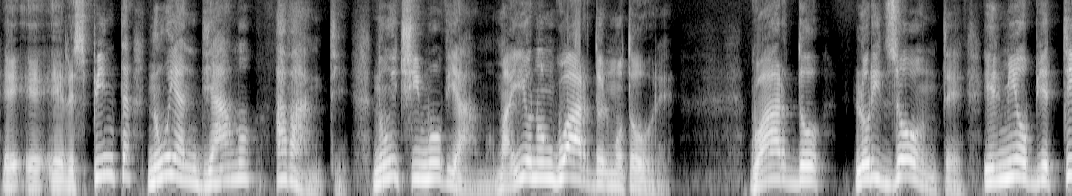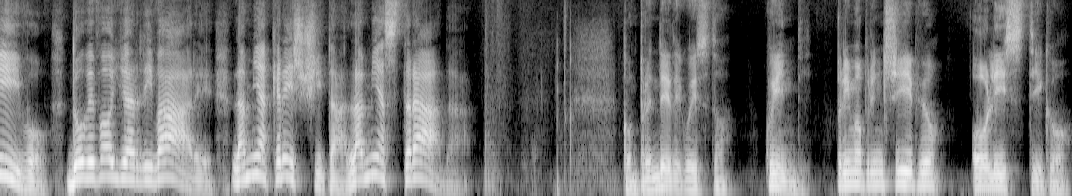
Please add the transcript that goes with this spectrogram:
e, e, e respinta noi andiamo avanti, noi ci muoviamo, ma io non guardo il motore, guardo l'orizzonte, il mio obiettivo, dove voglio arrivare, la mia crescita, la mia strada. Comprendete questo? Quindi, primo principio, olistico.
